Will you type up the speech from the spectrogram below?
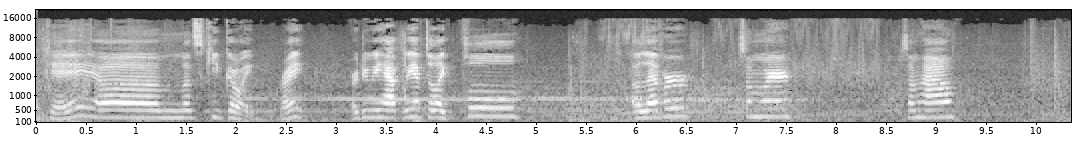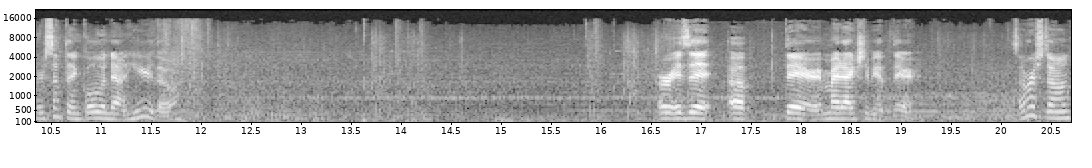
Okay. Um, let's keep going, right? Or do we have we have to like pull a lever somewhere somehow? There's something going down here though. Or is it up there? It might actually be up there. Summerstone.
